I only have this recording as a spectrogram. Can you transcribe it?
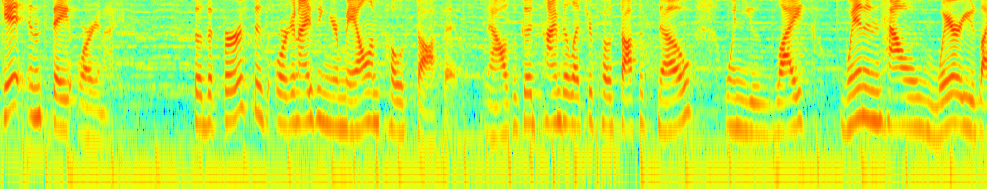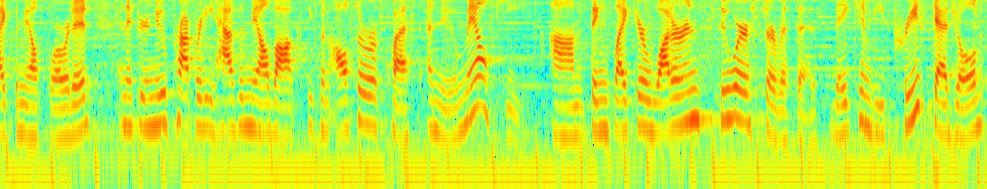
get and stay organized. So the first is organizing your mail and post office. Now is a good time to let your post office know when you like when and how and where you'd like the mail forwarded. And if your new property has a mailbox, you can also request a new mail key. Um, things like your water and sewer services. They can be pre-scheduled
